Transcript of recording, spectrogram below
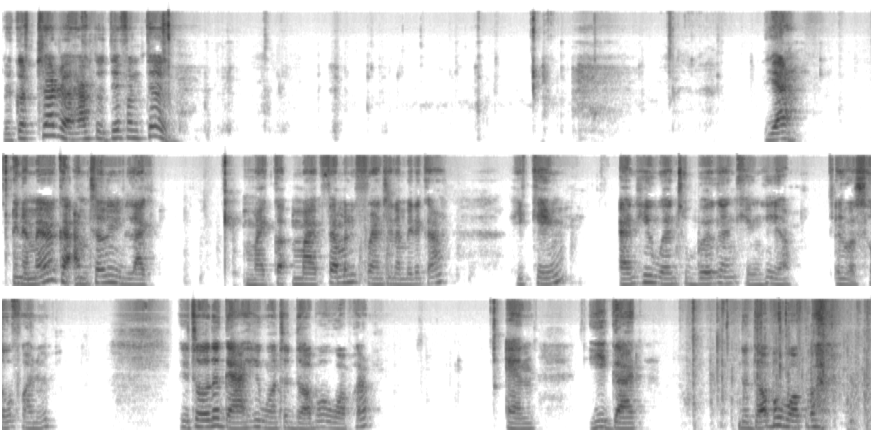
Because cheddar has a different taste. Yeah. In America, I'm telling you, like my my family friends in America, he came and he went to Burger King here. It was so funny. He told the guy he wanted a double whopper, and he got the double whopper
